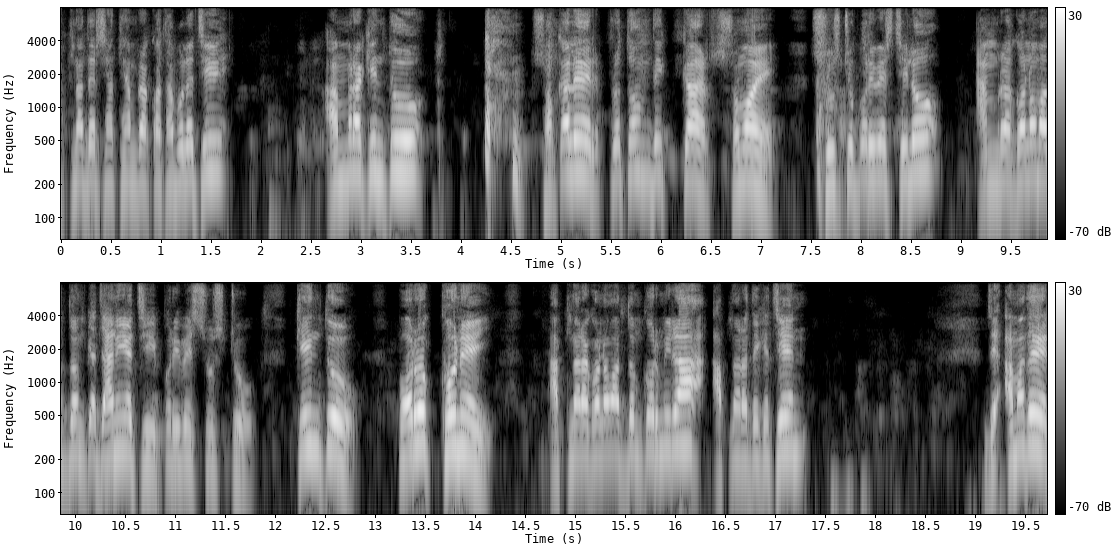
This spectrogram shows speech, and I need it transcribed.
আপনাদের সাথে আমরা কথা বলেছি। আমরা কিন্তু সকালের প্রথম দিককার সময়ে সুষ্ঠু পরিবেশ ছিল। আমরা গণমাধ্যমকে জানিয়েছি পরিবেশ সুষ্ঠু। কিন্তু পরক্ষণেই আপনারা গণমাধ্যম কর্মীরা, আপনারা দেখেছেন যে আমাদের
